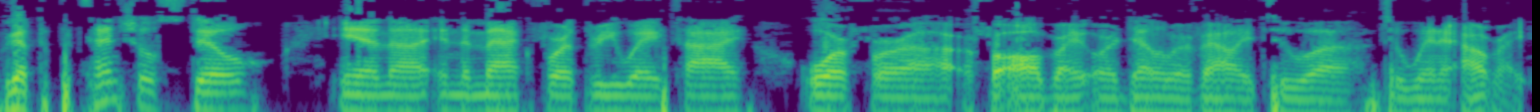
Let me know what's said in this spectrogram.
We got the potential still in uh, in the MAC for a three way tie or for uh, for Albright or Delaware Valley to uh, to win it outright.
